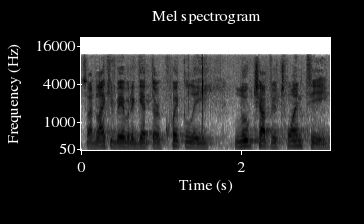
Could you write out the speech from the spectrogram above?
So I'd like you to be able to get there quickly. Luke chapter 20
